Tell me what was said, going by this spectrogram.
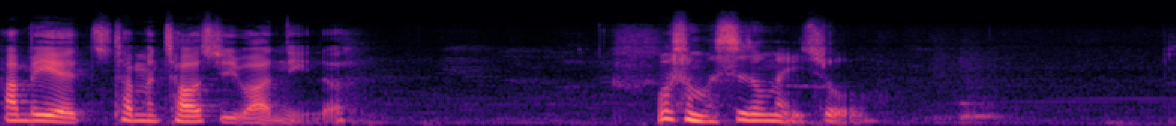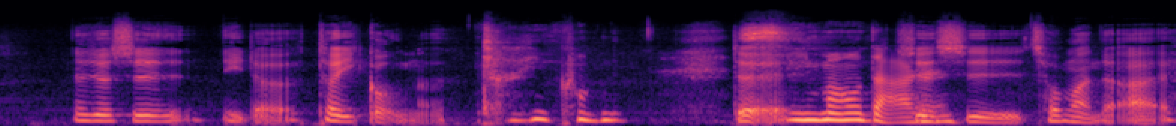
他们也他们超喜欢你的，我什么事都没做，那就是你的特异功能，特异功能，对，吸猫达人。是充满了爱。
